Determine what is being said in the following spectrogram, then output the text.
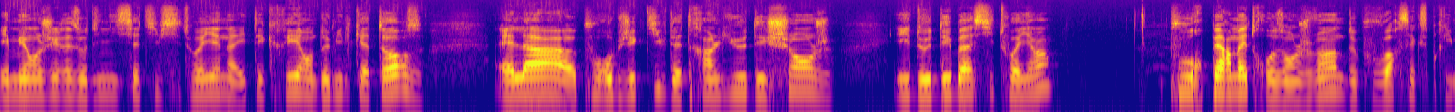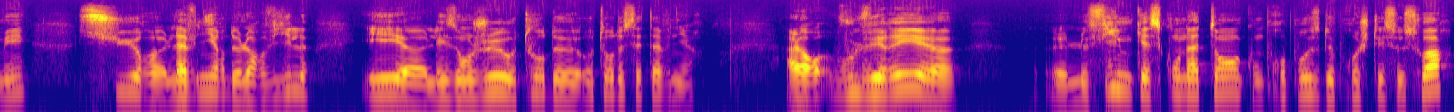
Aimé Angers Réseau d'initiatives citoyennes a été créée en 2014 elle a pour objectif d'être un lieu d'échange et de débat citoyen pour permettre aux Angevins de pouvoir s'exprimer sur l'avenir de leur ville et euh, les enjeux autour de, cet avenir. Alors, vous le verrez, euh, le film Qu'est-ce qu'on attend qu'on propose de projeter ce soir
